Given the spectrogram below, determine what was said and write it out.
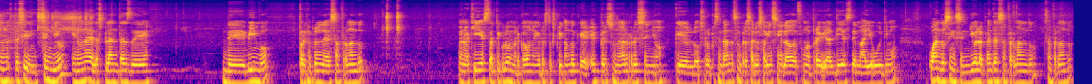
una especie de incendio en una de las plantas de, de Bimbo, por ejemplo en la de San Fernando. Bueno, aquí este artículo de Mercado Negro está explicando que el personal reseñó que los representantes empresarios habían señalado de forma previa al 10 de mayo último, cuando se incendió la planta de San Fernando, San Fernando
